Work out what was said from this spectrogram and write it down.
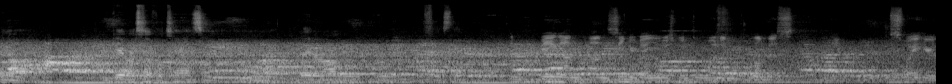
you know, we gave ourselves a chance, and, uh, later on we, we, fixed it. And being on, on senior day, you just went through one in Columbus. Like, sway here,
